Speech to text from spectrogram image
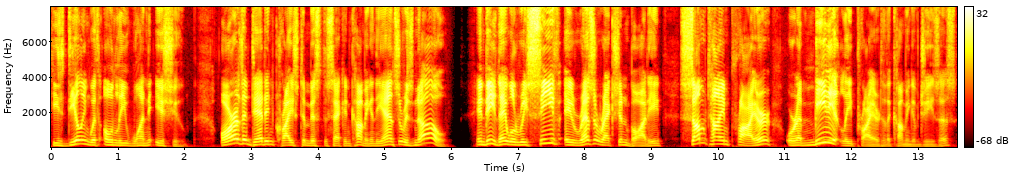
he's dealing with only one issue. Are the dead in Christ to miss the second coming? And the answer is no. Indeed, they will receive a resurrection body sometime prior or immediately prior to the coming of Jesus,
